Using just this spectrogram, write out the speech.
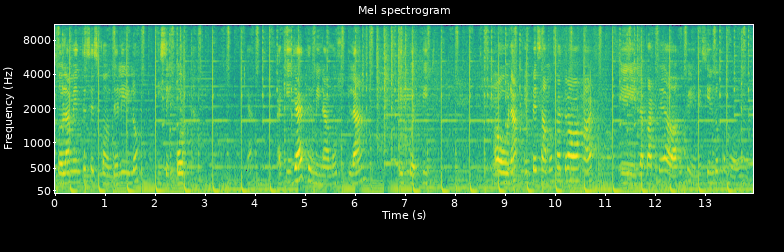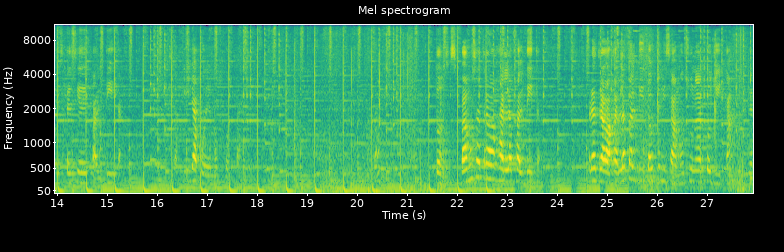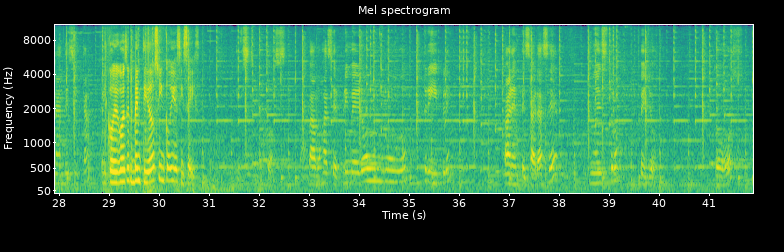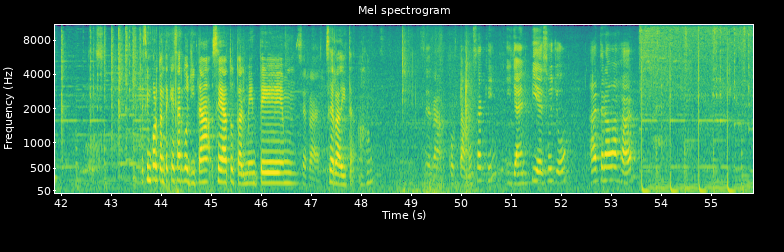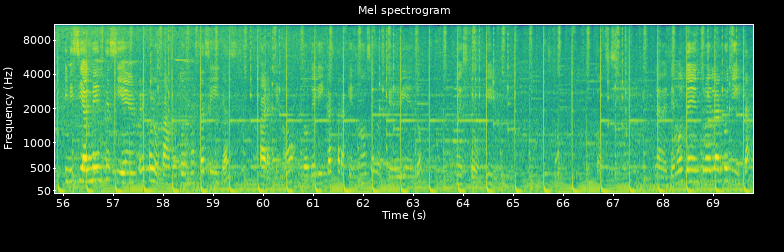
solamente se esconde el hilo y se corta. Aquí ya terminamos la, el cuerpito. Ahora empezamos a trabajar eh, la parte de abajo que viene siendo como una especie de faldita. aquí ya podemos cortar. Entonces, vamos a trabajar la faldita. Para trabajar la faldita utilizamos una argollita grandecita. El código es el 22516. Listo, entonces vamos a hacer primero un nudo triple para empezar a hacer nuestro peyote dos, Es importante que esa argollita sea totalmente mm, cerrada. cerradita. Cortamos aquí y ya empiezo yo a trabajar. Inicialmente siempre colocamos dos mostacillas para que no, dos delicas para que no se nos quede viendo nuestro hilo. Entonces, la metemos dentro de la argollita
